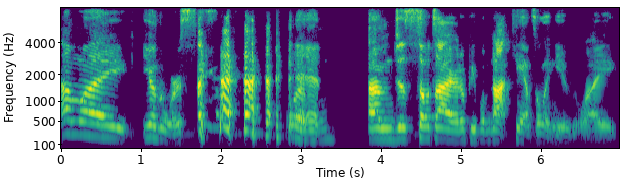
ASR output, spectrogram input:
i'm like you're the worst I'm just so tired of people not canceling you. Like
